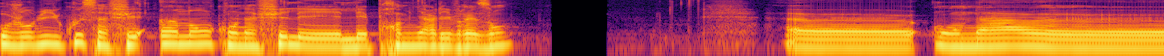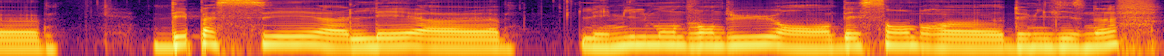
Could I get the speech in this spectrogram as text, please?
Aujourd'hui, du coup, ça fait un an qu'on a fait les, premières livraisons. Euh, on a euh, dépassé euh, les, les 1000 montres vendus en décembre 2019.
